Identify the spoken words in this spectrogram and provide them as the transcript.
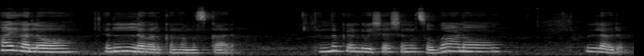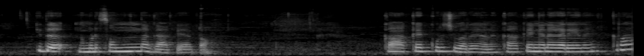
ഹായ് ഹലോ. എല്ലാവർക്കും നമസ്കാരം. എന്തൊക്കെയുണ്ട് വിശേഷങ്ങൾ? സുഖമാണോ എല്ലാവരും. ഇത് നമ്മുടെ സ്വന്തം കാക്ക കേട്ടോ കാക്കയെക്കുറിച്ച് പറയുകയാണ് കാക്ക എങ്ങനെ കരയുന്നത് ക്രാ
